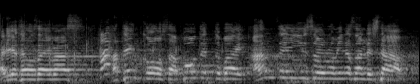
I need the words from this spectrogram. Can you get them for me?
ありがとうございます。破天荒サポーテッドバイ安全輸送の皆さんでした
